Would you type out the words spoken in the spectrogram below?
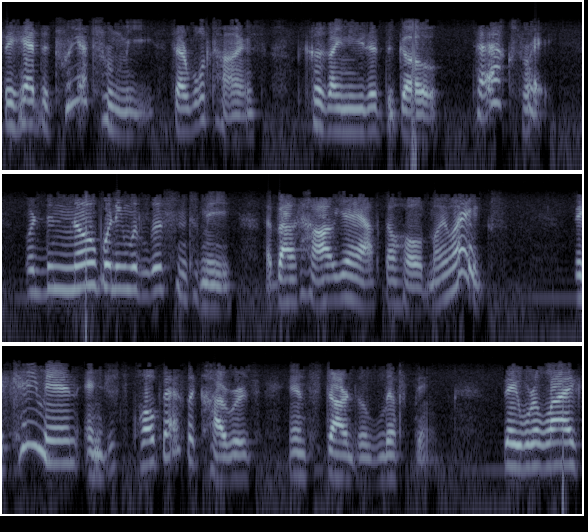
They had to transfer me several times because I needed to go to x-ray but then nobody would listen to me about how you have to hold my legs. They came in and just pulled back the covers and started lifting. They were like,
